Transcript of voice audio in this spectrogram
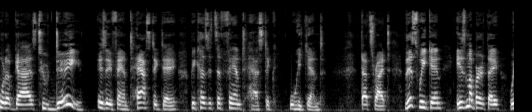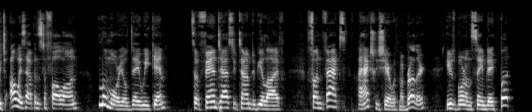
What up, guys? Today is a fantastic day because it's a fantastic weekend. That's right. This weekend is my birthday, which always happens to fall on Memorial Day weekend. It's a fantastic time to be alive. Fun facts I actually share with my brother. He was born on the same day, but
